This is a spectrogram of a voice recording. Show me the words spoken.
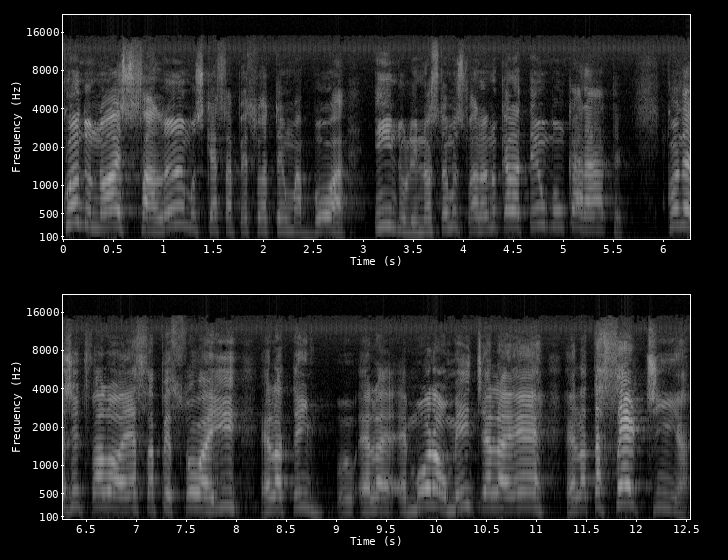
quando nós falamos que essa pessoa tem uma boa índole, nós estamos falando que ela tem um bom caráter. Quando a gente fala, ó, essa pessoa aí, ela tem, ela é moralmente, ela é, ela está certinha.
